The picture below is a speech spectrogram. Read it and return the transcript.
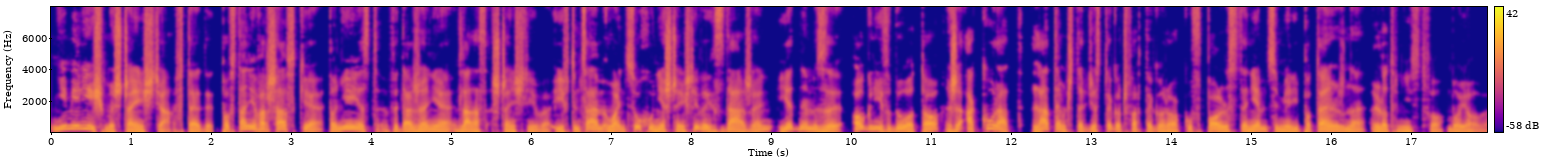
nie mieliśmy szczęścia wtedy. Powstanie warszawskie to nie jest wydarzenie dla nas szczęśliwe. I w tym całym łańcuchu nieszczęśliwych zdarzeń jednym z ogniw było to, że akurat latem 1944 roku w Polsce Niemcy mieli potężne lotnictwo bojowe.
